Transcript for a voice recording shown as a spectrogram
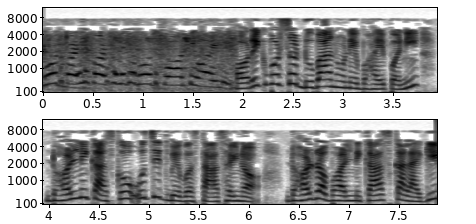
रोड कहिले कट्दैन कि रोड कट्यो अहिले? हरेक वर्ष डुबान हुने भए पनि ढल निकासको उचित व्यवस्था छैन। ढल र भल निकासका लागि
